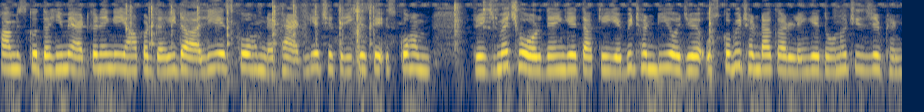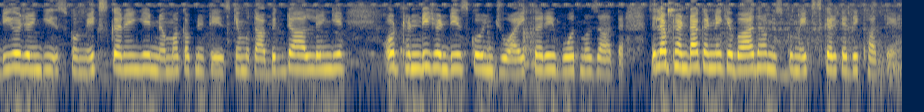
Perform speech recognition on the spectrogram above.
हम इसको दही में ऐड करेंगे। यहाँ पर दही डालिए, इसको हमने फेंट लिया अच्छे तरीके से। इसको हम फ्रिज में छोड़ देंगे ताकि ये भी ठंडी हो जाए। उसको भी ठंडा कर लेंगे। दोनों चीज़ें जब ठंडी हो जाएँगी, इसको मिक्स करेंगे। नमक अपने टेस्ट के मुताबिक डाल देंगे और ठंडी ठंडी इसको इंजॉय करें। बहुत मज़ा आता है। चलिए, अब ठंडा करने के बाद हम इसको मिक्स करके दिखाते हैं।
